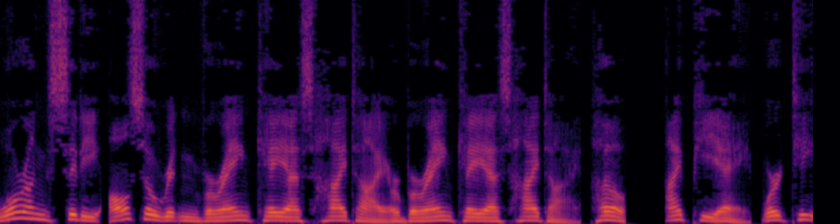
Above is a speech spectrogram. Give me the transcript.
Warang Citi also written Varang Kshiti or Barang Kshiti, Ho, IPA, Wurti,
